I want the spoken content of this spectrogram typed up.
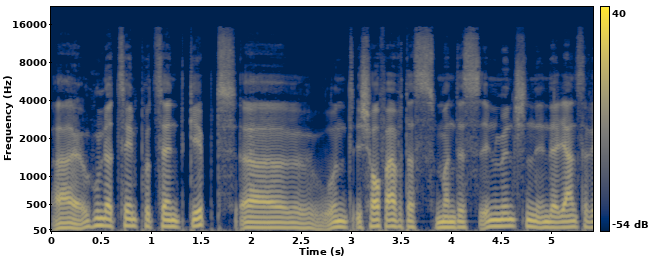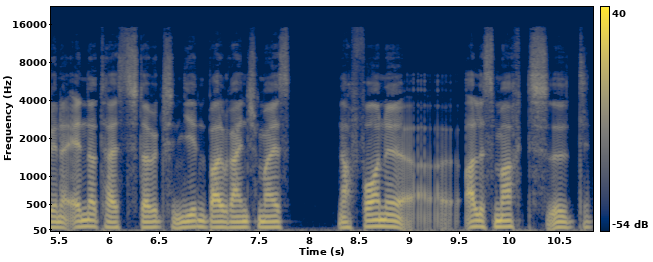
äh, 110 Prozent gibt. Äh, und ich hoffe einfach, dass man das in München in der Allianz Arena ändert, heißt, sich da wirklich in jeden Ball reinschmeißt, nach vorne äh, alles macht, äh, die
